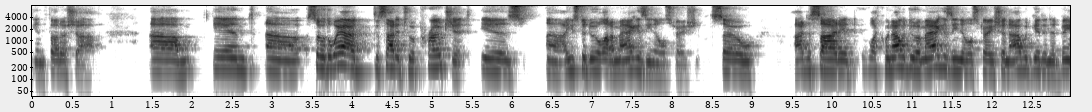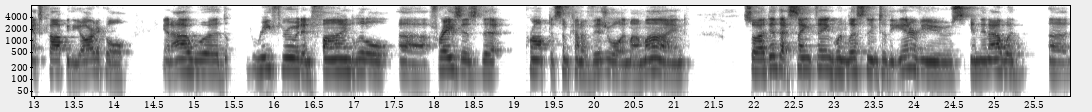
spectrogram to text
in Photoshop. Um, and uh, so the way I decided to approach it is uh, I used to do a lot of magazine illustration. So I decided, like when I would do a magazine illustration, I would get an advanced copy of the article and I would read through it and find little uh, phrases that prompted some kind of visual in my mind. So I did that same thing when listening to the interviews, and then I would uh,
